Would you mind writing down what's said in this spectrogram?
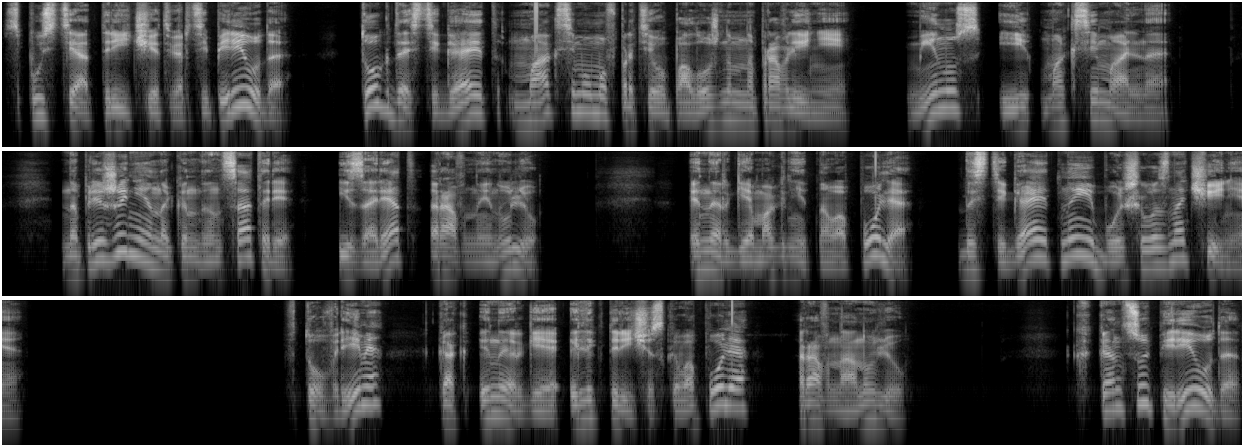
Спустя три четверти периода ток достигает максимума в противоположном направлении, минус и максимальное. Напряжение на конденсаторе и заряд равны нулю. Энергия магнитного поля достигает наибольшего значения, в то время как энергия электрического поля равна нулю. К концу периода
